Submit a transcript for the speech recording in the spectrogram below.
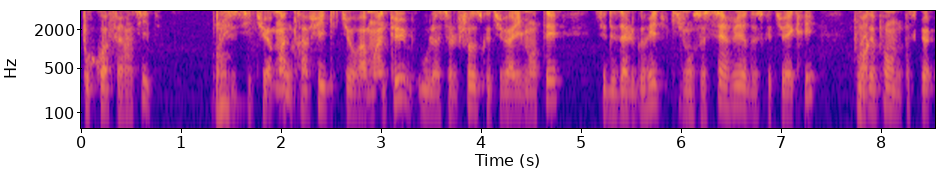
pourquoi faire un site? Parce que si tu as moins de trafic, tu auras moins de pubs, ou la seule chose que tu vas alimenter, c'est des algorithmes qui vont se servir de ce que tu as écrit pour répondre. Parce que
